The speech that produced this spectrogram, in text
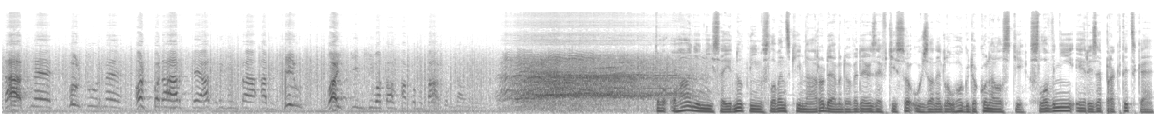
státne, kultúrne, hospodárske atribúta, aby žil svojským životom, ako mu pásom dal. To ohánění se jednotným slovenským národem dovede Josef Tiso už zanedlouho k dokonalosti, slovní i ryze praktické.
